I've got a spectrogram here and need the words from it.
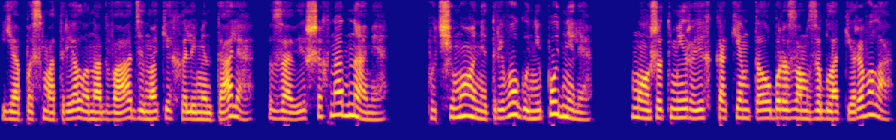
Я посмотрела на два одиноких элементаля, зависших над нами. Почему они тревогу не подняли? Может, Мира их каким-то образом заблокировала?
